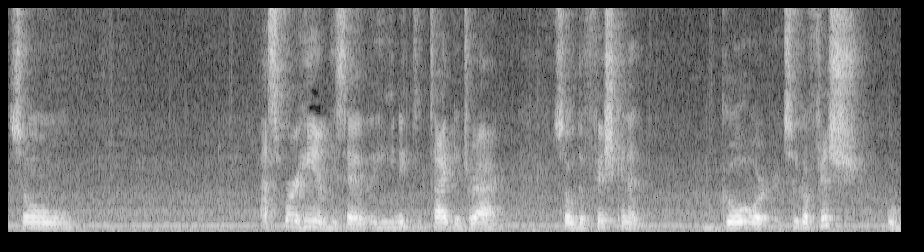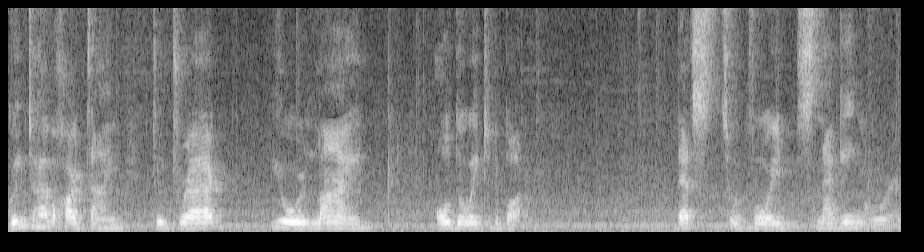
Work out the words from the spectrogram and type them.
So, as per him, he said you need to tighten the drag so the fish cannot go or so the fish we're going to have a hard time to drag your line all the way to the bottom. That's to avoid snagging or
